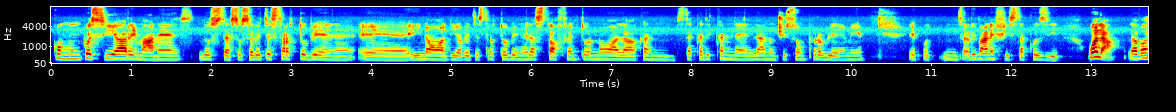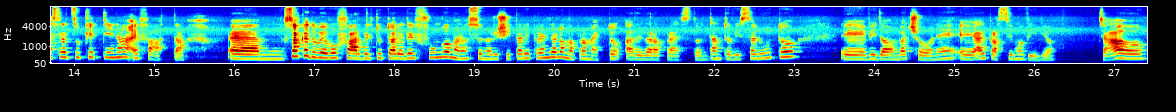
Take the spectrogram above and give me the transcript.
comunque sia rimane lo stesso. Se avete stretto bene eh, i nodi avete stretto bene la stoffa intorno alla stecca di cannella non ci sono problemi e rimane fissa così. Voilà la vostra zucchettina è fatta. Eh, so che dovevo farvi il tutorial del fungo ma non sono riuscita a riprenderlo ma prometto arriverò presto. Intanto vi saluto e vi do un bacione e al prossimo video. Ciao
